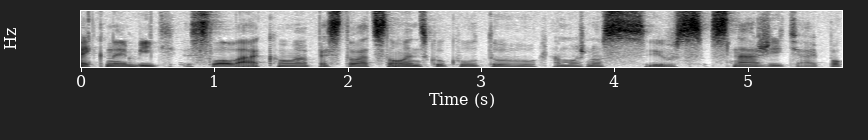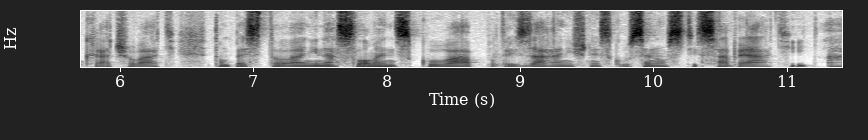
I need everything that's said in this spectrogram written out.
pekné byť Slovákom a pestovať slovenskú kultúru a možno ju snažiť aj pokračovať v tom pestovaní na Slovensku a po tej zahraničnej skúsenosti sa vrátiť a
